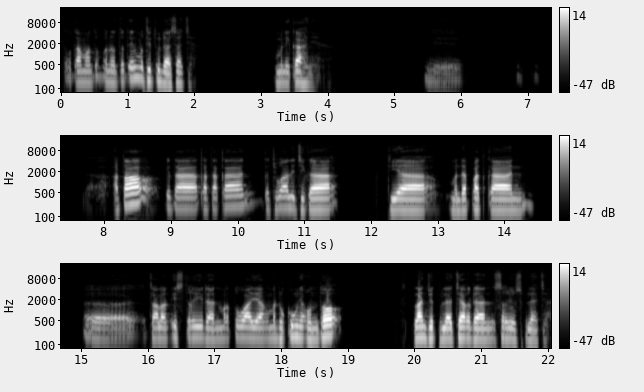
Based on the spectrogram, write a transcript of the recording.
terutama untuk penuntut ilmu, ditunda saja menikahnya. Ya. Atau kita katakan kecuali jika dia mendapatkan e, calon istri dan mertua yang mendukungnya untuk lanjut belajar dan serius belajar.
